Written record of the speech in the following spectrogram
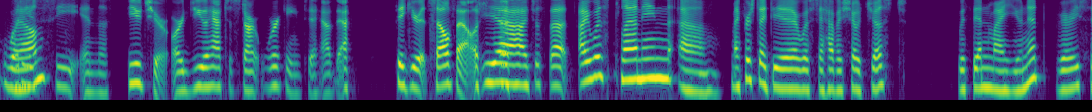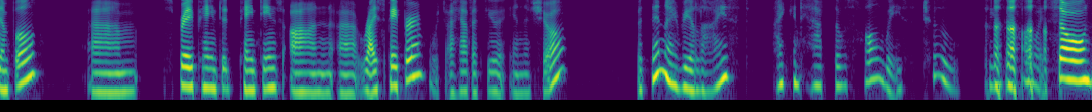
What do Well, you see in the future, or do you have to start working to have that figure itself out? yeah, just that. I was planning. Um, my first idea was to have a show just within my unit, very simple. Um, spray painted paintings on uh, rice paper, which I have a few in the show. But then I realized I can have those hallways too. hallways. So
